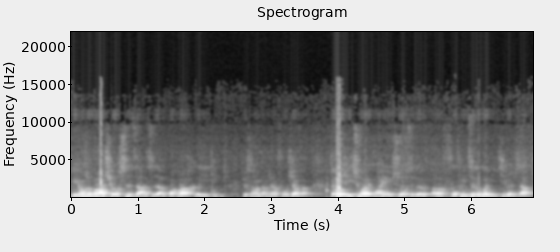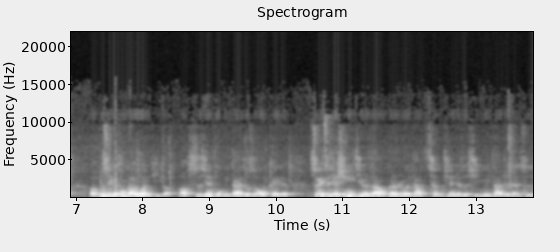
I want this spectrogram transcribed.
比方说包括《求是》杂志啊，包括何以挺，就中央党校的副校长。都有提出来关于说这个呃扶贫这个问题，基本上呃不是一个重大的问题了啊，实现扶贫大家都是 OK 的，所以这些信息基本上我个人认为它呈现就是习近平他仍然是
